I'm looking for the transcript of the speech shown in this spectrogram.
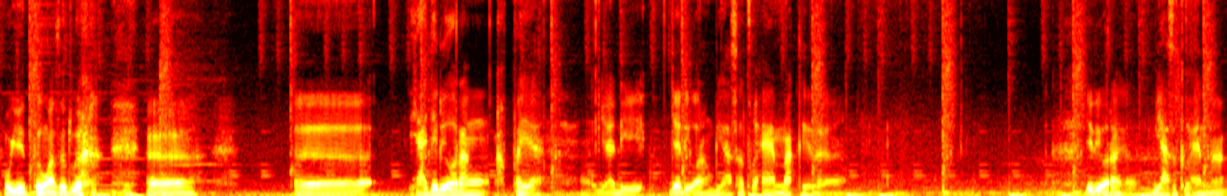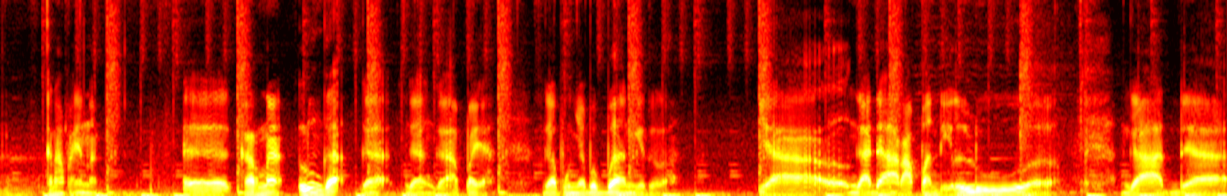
Begitu maksud lo. Uh, uh, ya jadi orang apa ya? Jadi jadi orang biasa tuh enak gitu. Jadi orang biasa tuh enak. Kenapa enak? E, karena lu nggak nggak nggak nggak apa ya? Nggak punya beban gitu loh ya nggak ada harapan di lu. Nggak ada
